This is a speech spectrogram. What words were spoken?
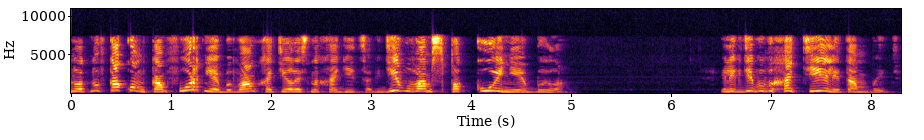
Ну, вот, ну в каком комфортнее бы вам хотелось находиться? Где бы вам спокойнее было? Или где бы вы хотели там быть?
